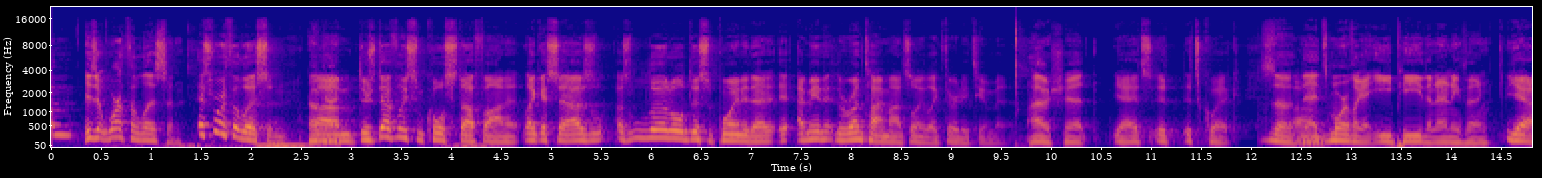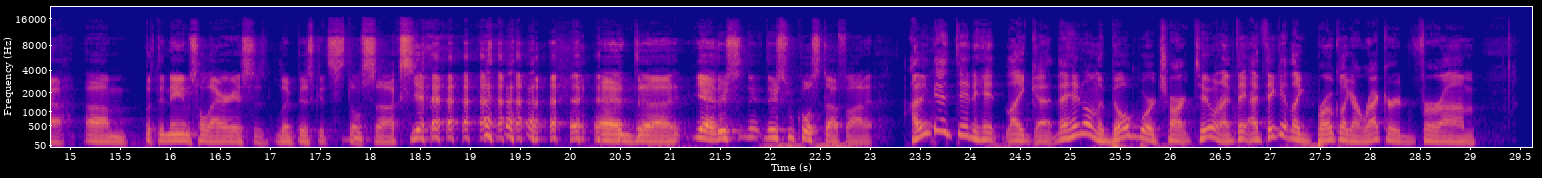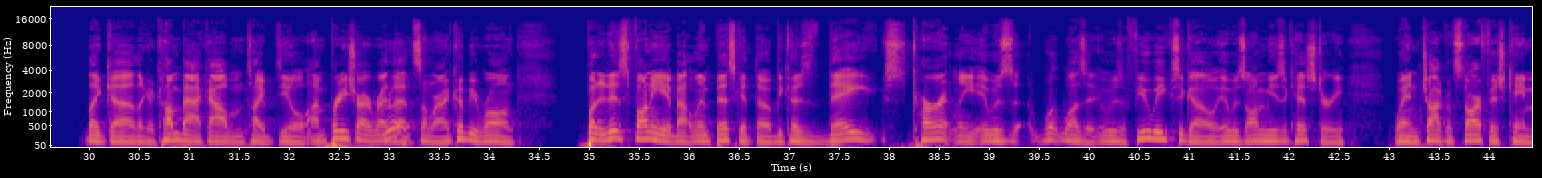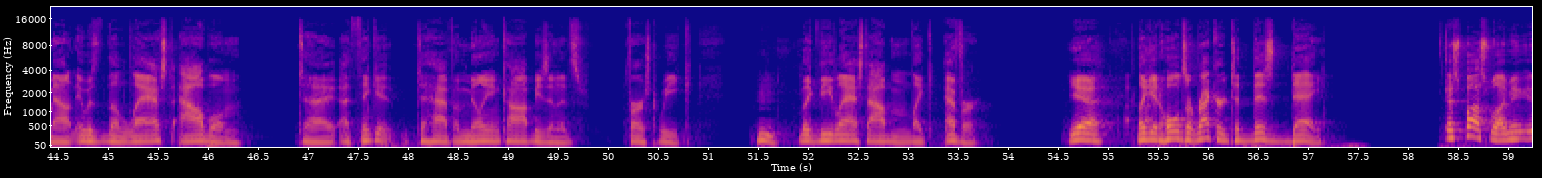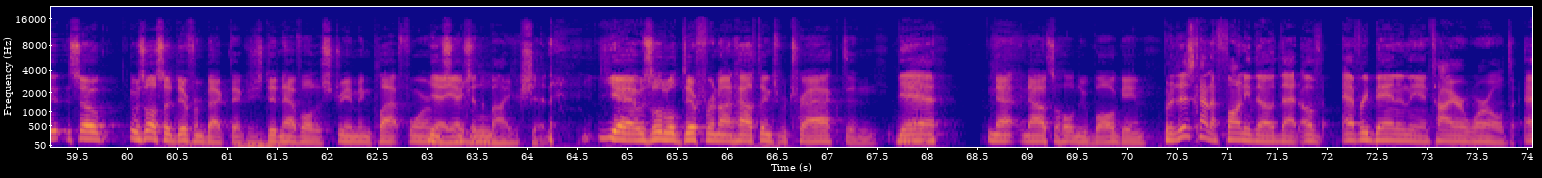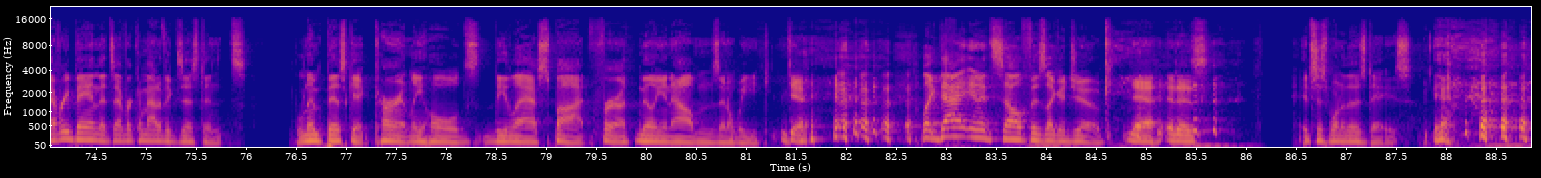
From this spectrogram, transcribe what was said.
Um, Is it worth a listen? it's worth a listen. Okay. Um, there's definitely some cool stuff on it. Like I said, I was I was a little disappointed at it. I mean, the runtime on it's only like 32 minutes. Oh shit. Yeah, it's it, it's quick. So it's more of like an EP than anything. Yeah, um, but the name's hilarious. Limp Bizkit still sucks? Yeah, and uh, yeah, there's there's some cool stuff on it. I think that did hit like uh, that hit on the Billboard chart too, and I think I think it like broke like a record for um like uh like a comeback album type deal. I'm pretty sure I read Really? that somewhere. I could be wrong, but it is funny about Limp Bizkit though because they currently it was what was it? It was a few weeks ago. It was on Music History when Chocolate Starfish came out. It was the last album to I think it to have a million copies in its first week. Like the last album like ever. Yeah, Like it holds a record to this day. It's possible. I mean, it, so it was also different back then because you didn't have all the streaming platforms. Yeah, you actually have to buy your shit. yeah, it was a little different on how things were tracked, and yeah. Now, now it's a whole new ball game. But it is kind of funny though that of every band in the entire world, every band that's ever come out of existence, Limp Bizkit currently holds the last spot for a million albums in a week. Yeah, Like that in itself is like a joke. yeah, it is. It's just one of those days. Yeah.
